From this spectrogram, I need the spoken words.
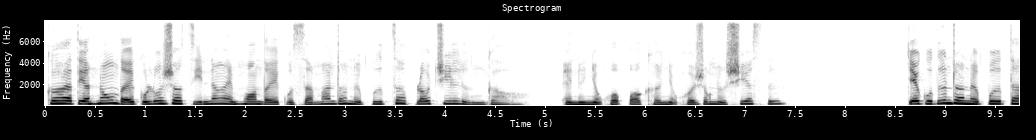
cô hai tiền nông đấy của lúc cho gì năng em hoang đấy của sản man đó nửa bự chấp lâu chi lửng gạo, em nửa nhục khó bỏ khởi nhục khó trong nửa xe xứ. Chị của tương thân nửa bự ta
